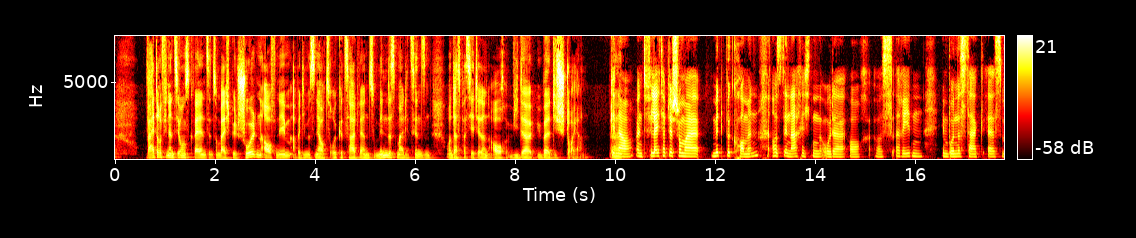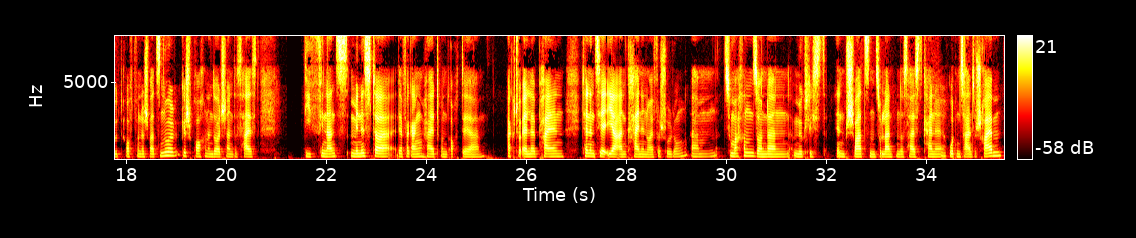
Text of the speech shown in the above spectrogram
Weitere Finanzierungsquellen sind zum Beispiel Schulden aufnehmen, aber die müssen ja auch zurückgezahlt werden, zumindest mal die Zinsen. Und das passiert ja dann auch wieder über die Steuern. Genau. Und vielleicht habt ihr schon mal mitbekommen aus den Nachrichten oder auch aus Reden im Bundestag. Es wird oft von der schwarzen Null gesprochen in Deutschland. Das heißt, die Finanzminister der Vergangenheit und auch der aktuelle peilen tendenziell eher an, keine Neuverschuldung ähm, zu machen, sondern möglichst im Schwarzen zu landen, das heißt keine roten Zahlen zu schreiben.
